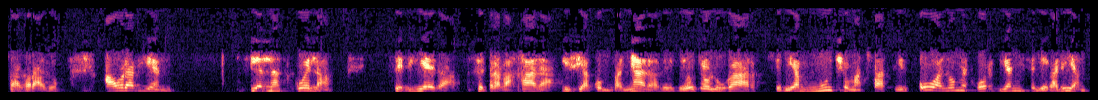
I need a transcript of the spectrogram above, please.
sagrado. Ahora bien, si en la escuela se viera, se trabajara y se acompañara desde otro lugar, sería mucho más fácil o a lo mejor ya ni se llegarían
